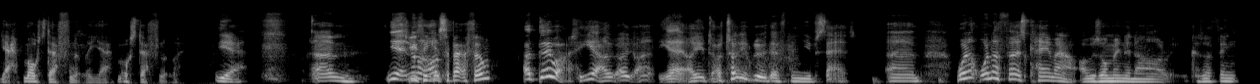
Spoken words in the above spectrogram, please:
yeah, most definitely. Yeah, most definitely. Yeah, um, yeah. Do you no, think I, it's a better film? I do actually. Yeah, I, I, I yeah, I, I totally agree with everything you've said. Um, when I- when I first came out, I was umming and ahhing because I think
